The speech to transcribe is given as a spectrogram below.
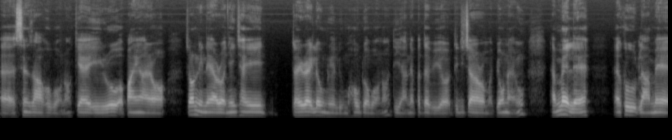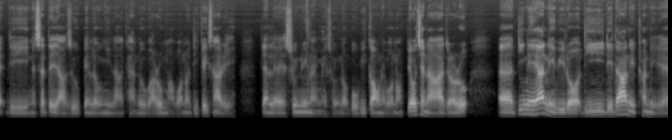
အဲစဉ်းစားဖို့ပေါ့เนาะ KA တို့အပိုင်းကတော့ကျွန်တော်အနေနဲ့ကတော့ငြိမ်းချမ်းရေး direct လုပ်နေတဲ့လူမဟုတ်တော့ပေါ့နော်ဒီဟာနဲ့ပတ်သက်ပြီးတော့တိတိကျကျတော့မပြောနိုင်ဘူးဒါပေမဲ့လည်းအခုလာမဲ့ဒီ27ရာစုပင်လုံကြီးလာခံတို့ဘာတို့မှာပေါ့နော်ဒီကိစ္စတွေပြန်လဲဆွေးနွေးနိုင်မယ်ဆိုရင်တော့ပိုပြီးကောင်းတယ်ပေါ့နော်ပြောချင်တာကကျွန်တော်တို့အဲပြည်နယ်ကနေပြီးတော့ဒီ data ကနေထွက်နေတဲ့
